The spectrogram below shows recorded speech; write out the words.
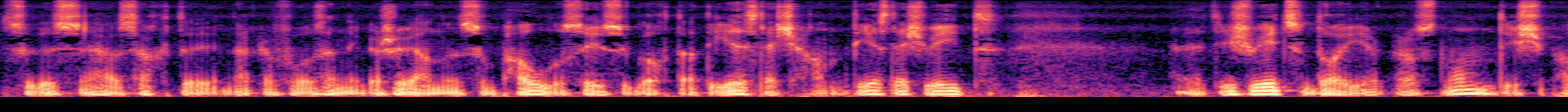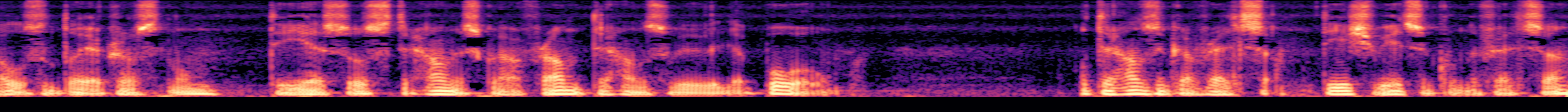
så det som jeg har sagt i noen få sendinger så gjerne som Paulus sier så godt at det er slett ikke han, det er slett ikke vidt, Det er ikke vi som døg av krossen om, det er ikke Paulus som døg av krossen om, det er Jesus, det er han vi skal ha fram, det er han som vi vilja bo om. Og det er han som kan frelsa, det er ikke vi som kunne frelsa.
